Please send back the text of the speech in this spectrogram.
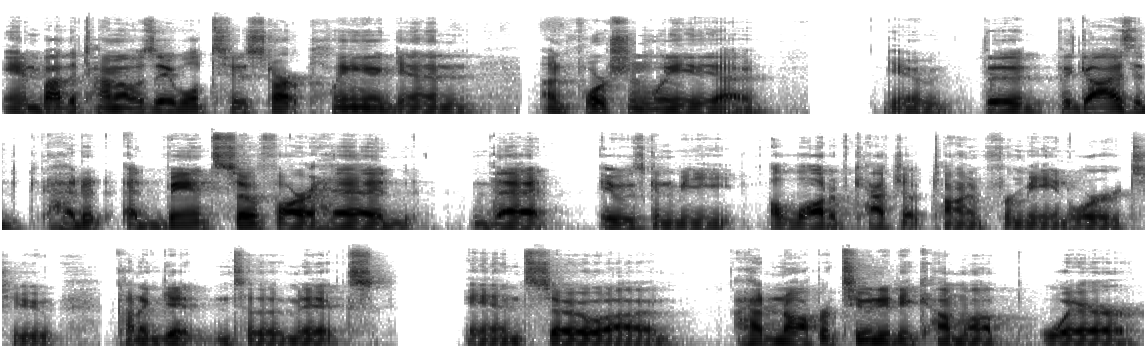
And by the time I was able to start playing again, unfortunately, uh, you know the the guys had, had advanced so far ahead that it was going to be a lot of catch up time for me in order to kind of get into the mix. And so uh, I had an opportunity come up where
